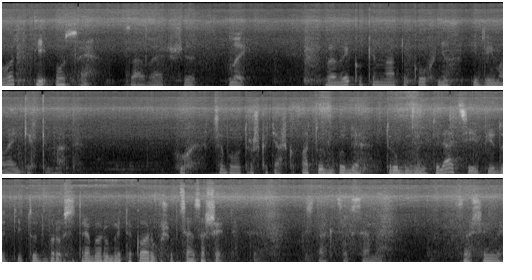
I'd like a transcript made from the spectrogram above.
От і усе. Завершили. Велику кімнату, кухню і дві маленьких кімнати. Фух, це було трошки тяжко. А тут буде труби вентиляції підуть і тут брус. Треба робити короб, щоб це зашити. Ось так це все ми зашили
